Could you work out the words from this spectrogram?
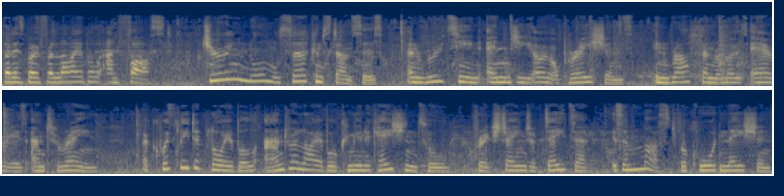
that is both reliable and fast. During normal circumstances and routine NGO operations in rough and remote areas and terrain, a quickly deployable and reliable communication tool for exchange of data is a must for coordination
